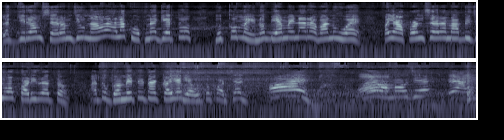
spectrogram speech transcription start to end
લગી રમ શરમ જેવું ના હોય. અલા કોકના ઘેર તો હું કહું મહિનો બે મહિના રહેવાનું હોય. પછી આપણને શરમ આપી જોવા પડી રહેતો આ તો ગમે તે થાય કઈ દેવું તો પડશે જ. આય! અમાવજે એ આઈ.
